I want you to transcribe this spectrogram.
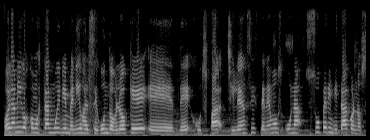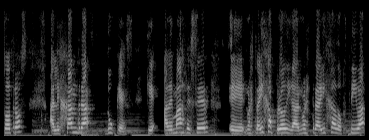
Hola amigos, ¿cómo están? Muy bienvenidos al segundo bloque eh, de Jutzpa Chilensis. Tenemos una súper invitada con nosotros, Alejandra Duques, que además de ser eh, nuestra hija pródiga, nuestra hija adoptiva,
